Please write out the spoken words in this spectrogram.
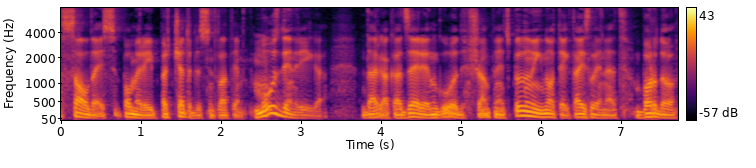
saldējs Pomerī par 40 latiem. Mūsdienu Rīgā dārgākā dzērienu goda šampanietis pilnīgi noteikti aizlienēt Bordeaux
